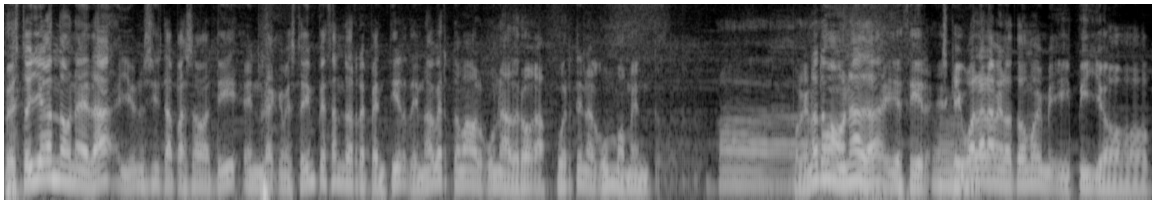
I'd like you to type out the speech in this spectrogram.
Pero estoy llegando a una edad, y yo no sé si te ha pasado a ti, en la que me estoy empezando a arrepentir de no haber tomado alguna droga fuerte en algún momento. Porque no he tomado nada y decir, es que Ah. igual ahora me lo tomo y, me- y pillo,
